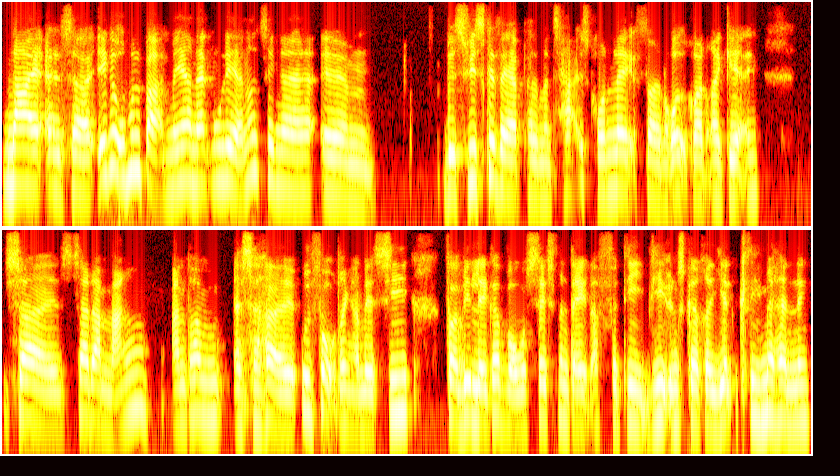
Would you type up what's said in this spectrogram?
Nej, altså ikke umiddelbart mere end alt muligt andet, tænker jeg. Øhm, hvis vi skal være parlamentarisk grundlag for en rød-grøn regering, så, så er der mange andre altså, udfordringer, vil jeg sige, for at vi lægger vores seks mandater, fordi vi ønsker reelt klimahandling.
